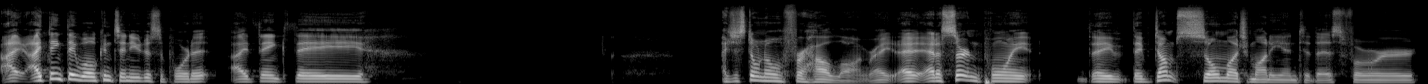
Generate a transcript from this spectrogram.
I I think they will continue to support it. I think they I just don't know for how long, right? At, at a certain point they've they've dumped so much money into this for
